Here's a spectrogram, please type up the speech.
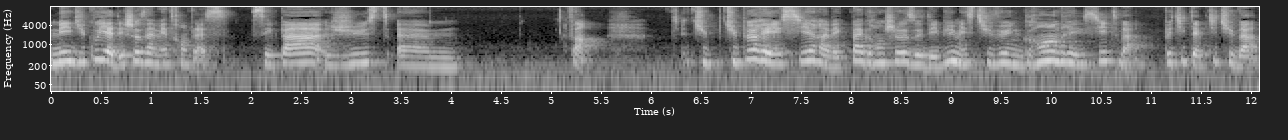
Mais du coup, il y a des choses à mettre en place. C'est pas juste. Euh, enfin, tu, peux réussir avec pas grand chose au début, mais si tu veux une grande réussite, bah, petit à petit, tu vas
